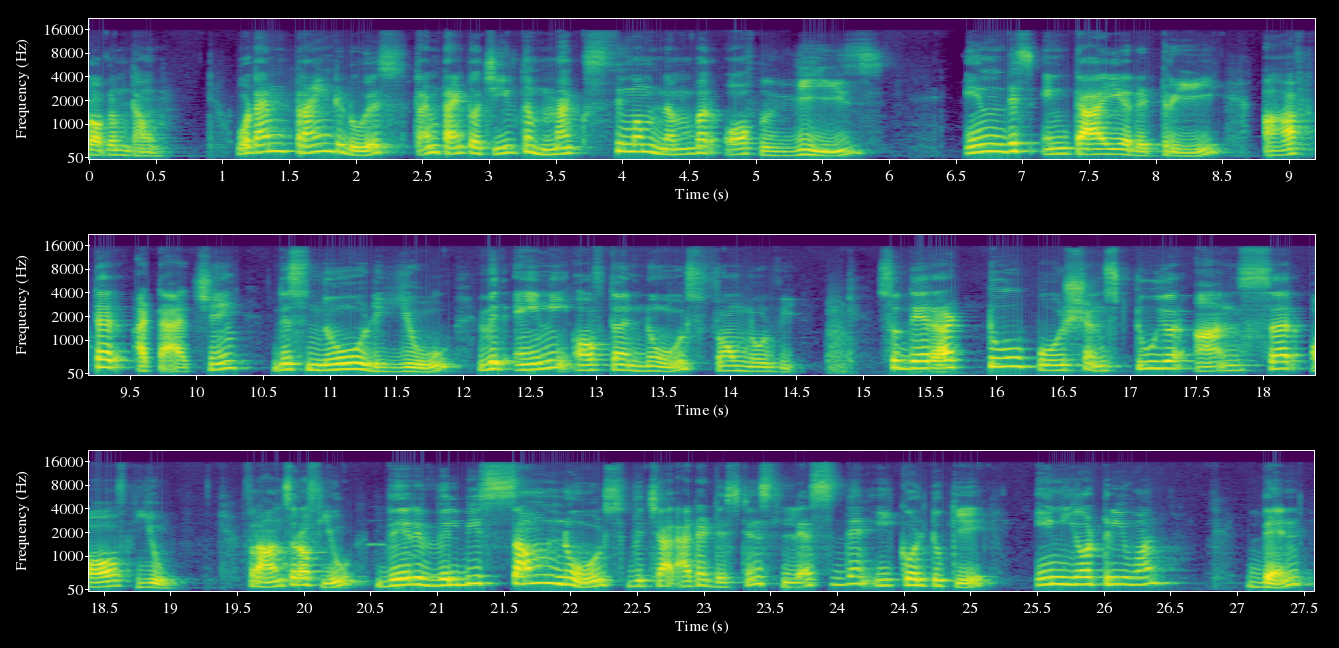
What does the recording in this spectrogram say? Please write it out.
problem down what I'm trying to do is I'm trying to achieve the maximum number of V's in this entire tree after attaching this node U with any of the nodes from node V. So there are two portions to your answer of U. For answer of U, there will be some nodes which are at a distance less than equal to k in your tree 1. Then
